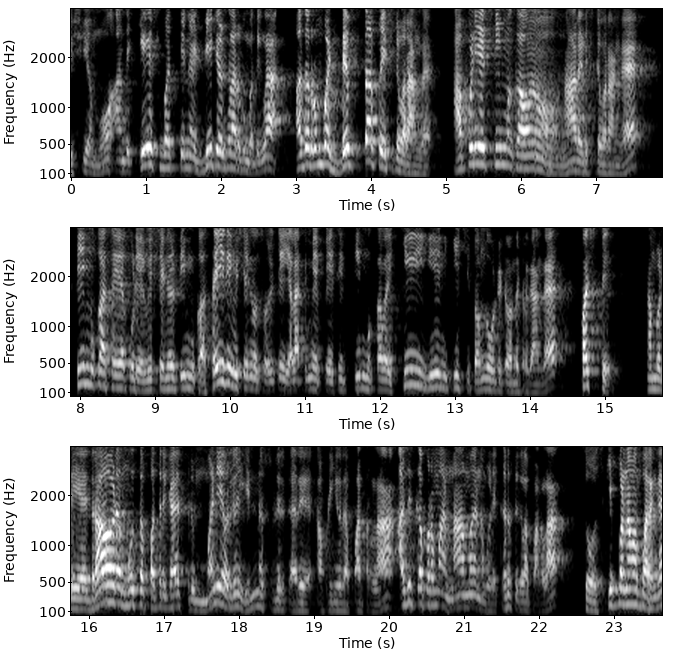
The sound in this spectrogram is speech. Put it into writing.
விஷயமோ அந்த கேஸ் பத்தின டீட்டெயில்ஸ் எல்லாம் இருக்கும் பாத்தீங்களா அதை ரொம்ப டெப்தா பேசிட்டு வராங்க. அப்படியே திமுகவும் நார் அடிச்சுட்டு வராங்க. திமுக செய்யக்கூடிய விஷயங்கள் திமுக செய்தி விஷயங்கள் சொல்லிட்டு எல்லாத்தையுமே பேசி திமுகவை கீழ் கீழ் கீழ்ச்சி தொங்க விட்டுட்டு வந்துட்டு இருக்காங்க. ஃபர்ஸ்ட் நம்முடைய திராவிட மூத்த பத்திரிகையாளர் திரு. மணி அவர்கள் என்ன சொல்லியிருக்காரு அப்படிங்கிறத பார்த்துடலாம். அதுக்கப்புறமா நாம நம்மளுடைய கருத்துக்களை பார்க்கலாம். ஸோ ஸ்கிப் பண்ணாம பாருங்க.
